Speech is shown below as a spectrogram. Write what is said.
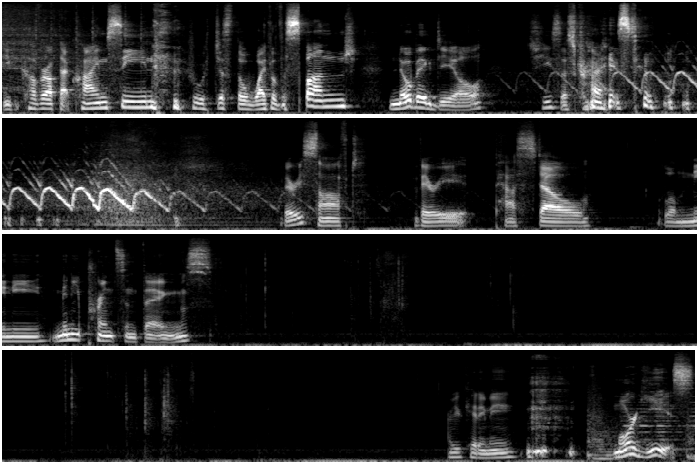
you could cover up that crime scene with just the wipe of a sponge. No big deal. Jesus Christ. very soft, very pastel, little mini mini prints and things. Are you kidding me? more geese.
